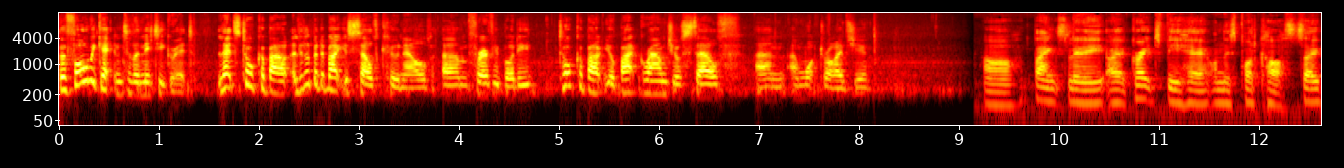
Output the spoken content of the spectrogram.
before we get into the nitty grit, let's talk about a little bit about yourself, Kunal, um, for everybody. Talk about your background, yourself, and, and what drives you. Oh, thanks, Lily. Uh, great to be here on this podcast. So,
